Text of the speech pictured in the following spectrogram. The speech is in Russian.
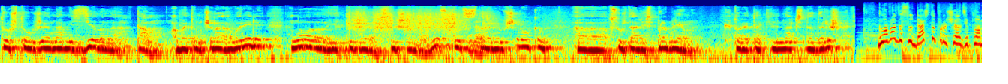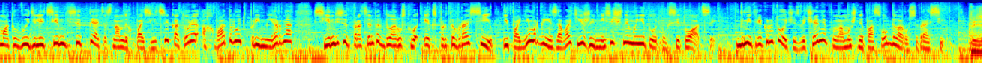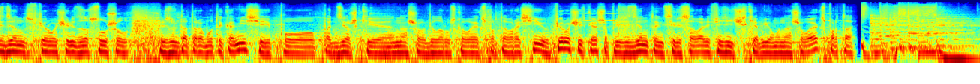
то, что уже нами сделано там. Об этом вчера говорили, но и ты же слышал на русском составе, в широком э, обсуждались проблемы, которые так или иначе надо решать. Глава государства поручал дипломату выделить 75 основных позиций, которые охватывают примерно 70% белорусского экспорта в Россию, и по ним организовать ежемесячный мониторинг ситуации. Дмитрий Крутой, чрезвычайный полномочный посол Беларуси в России. Президент в первую очередь заслушал результаты работы комиссии по поддержке нашего белорусского экспорта в Россию. В первую очередь, конечно, президента интересовали физические объемы нашего экспорта.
